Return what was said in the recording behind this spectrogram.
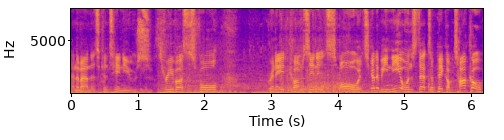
And the madness continues. Three versus four. Grenade comes in. It's, oh, it's going to be Neo instead to pick up Taco.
